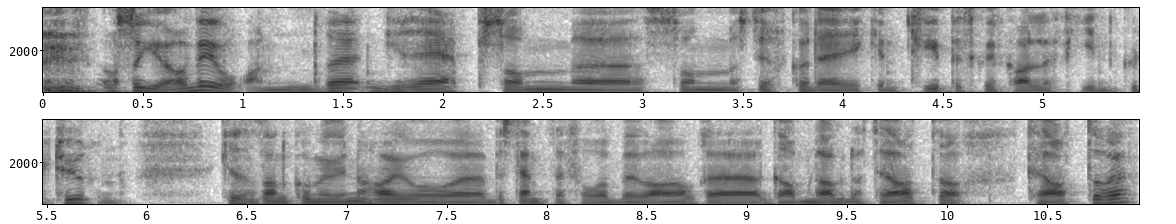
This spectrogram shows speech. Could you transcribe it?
og så gjør vi jo andre grep som, eh, som styrker det jeg ikke typisk vil kalle finkulturen. Kristiansand kommune har jo eh, bestemt seg for å bevare Gamle Agder Teater, teateret,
